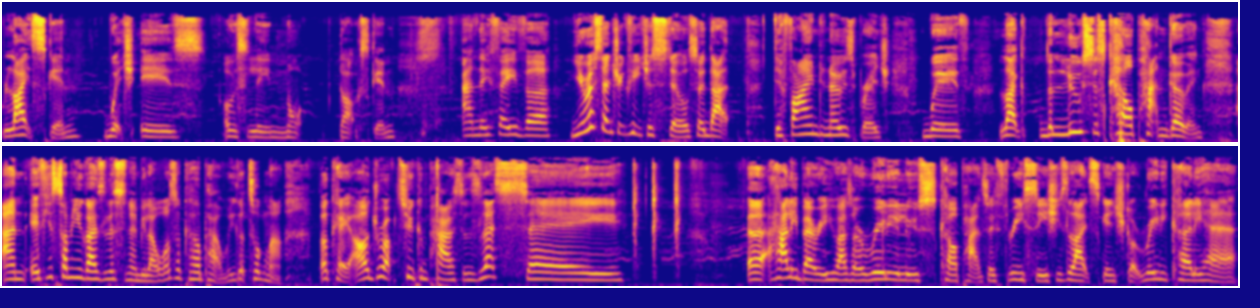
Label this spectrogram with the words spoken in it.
light skin, which is obviously not dark skin, and they favor Eurocentric features still, so that defined nose bridge with like the loosest curl pattern going. And if you some of you guys listen and be like, "What's a curl pattern? What you got talking about?" Okay, I'll draw up two comparisons. Let's say uh, Halle Berry, who has a really loose curl pattern, so 3C, she's light skinned, she's got really curly hair.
